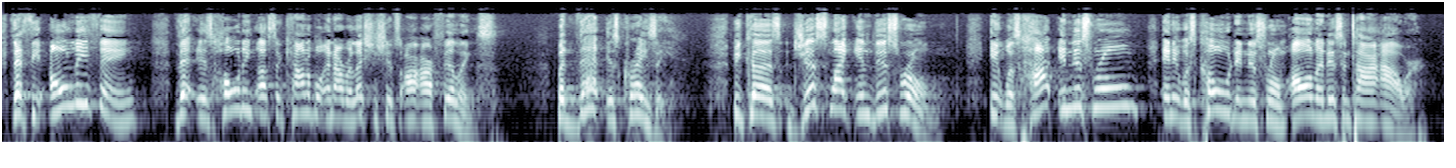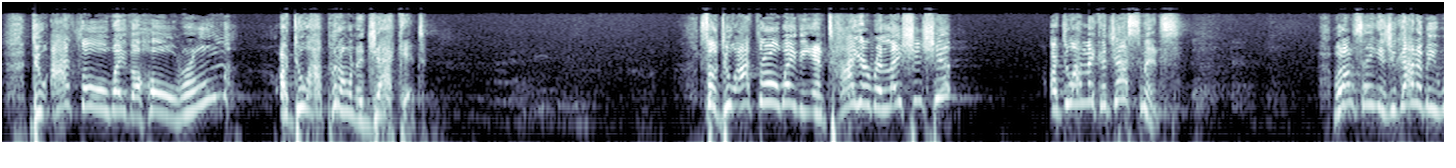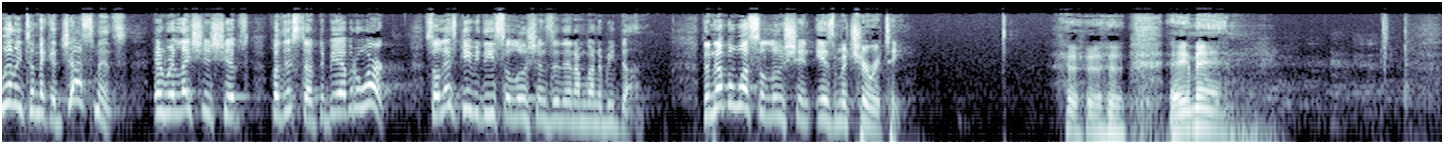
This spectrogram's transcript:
That the only thing that is holding us accountable in our relationships are our feelings. But that is crazy. Because just like in this room, it was hot in this room and it was cold in this room all in this entire hour. Do I throw away the whole room or do I put on a jacket? So, do I throw away the entire relationship or do I make adjustments? What I'm saying is, you got to be willing to make adjustments in relationships for this stuff to be able to work. So, let's give you these solutions and then I'm going to be done. The number one solution is maturity. Amen.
